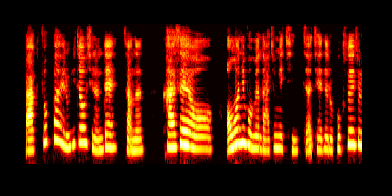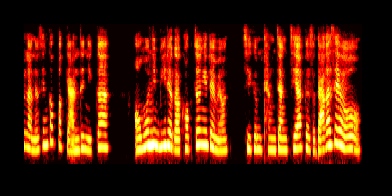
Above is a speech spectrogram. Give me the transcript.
막 소파 위로 휘저으시는데 저는 가세요. 어머님 보면 나중에 진짜 제대로 복수해 줄라는 생각밖에 안 드니까 어머님 미래가 걱정이 되면 지금 당장 제 앞에서 나가세요.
